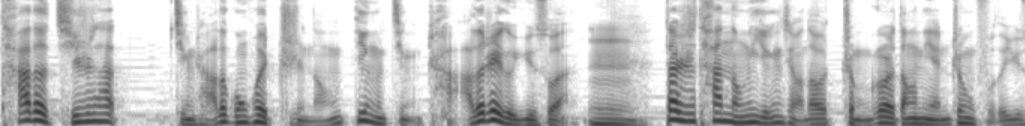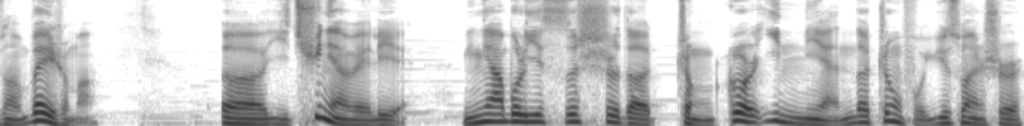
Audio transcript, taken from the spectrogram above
它的其实它警察的工会只能定警察的这个预算，嗯但是它能影响到整个当年政府的预算，为什么？呃，以去年为例。明尼阿波利斯市的整个一年的政府预算是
